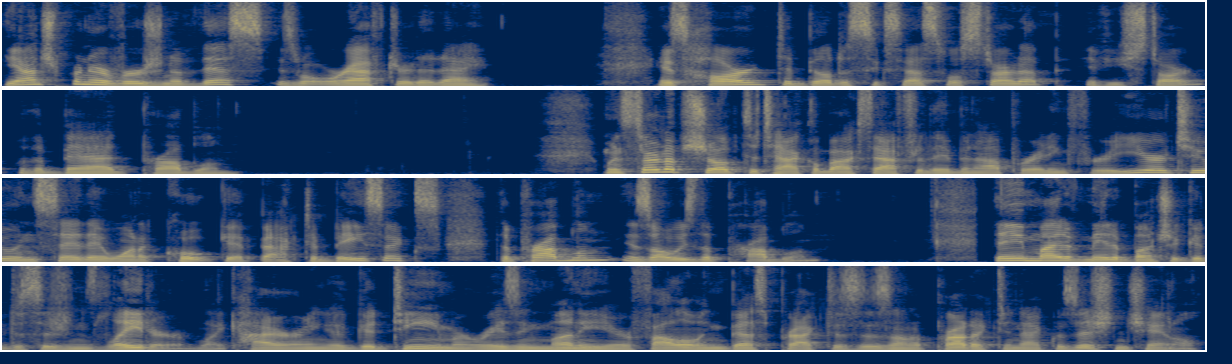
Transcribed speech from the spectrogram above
The entrepreneur version of this is what we're after today. It's hard to build a successful startup if you start with a bad problem. When startups show up to Tacklebox after they've been operating for a year or two and say they want to, quote, get back to basics, the problem is always the problem. They might have made a bunch of good decisions later, like hiring a good team or raising money or following best practices on a product and acquisition channel,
